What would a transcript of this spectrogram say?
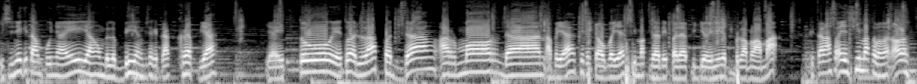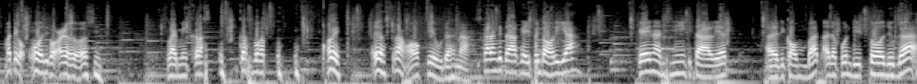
di sini kita mempunyai yang berlebih yang bisa kita grab ya. Yaitu yaitu adalah pedang, armor dan apa ya? Kita coba ya simak daripada video ini berlama-lama. Kita langsung aja simak teman-teman. Oh, mati kok. Oh, mati kok. Ayo, ayo sini. Slime keras. Uh, keras banget. Oke, ayo serang. Oke, udah. Nah, sekarang kita ke inventory ya Oke, nah di sini kita lihat ada di combat, ada pun di tol juga,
